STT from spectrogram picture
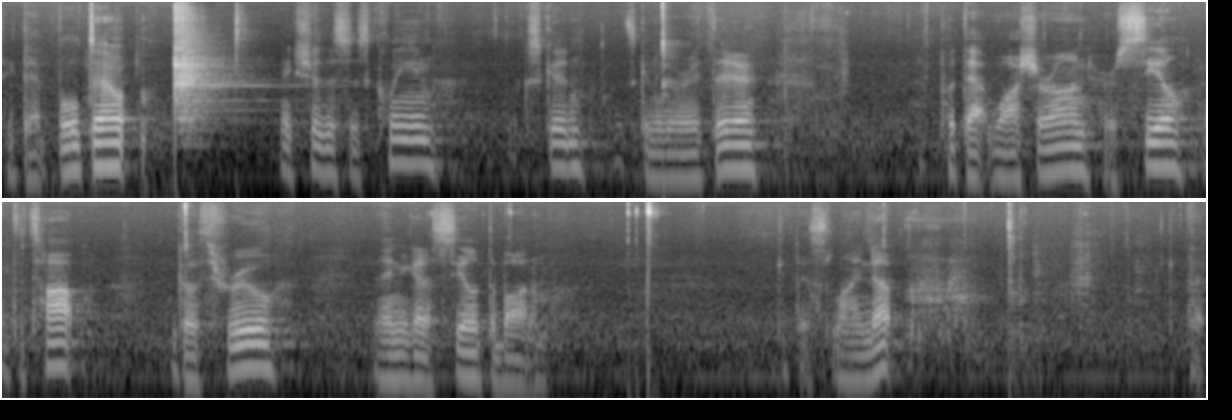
Take that bolt out. Make sure this is clean. Looks good. It's to go right there. Put that washer on or seal at the top. Go through and then you got to seal at the bottom. Get this lined up. Get that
